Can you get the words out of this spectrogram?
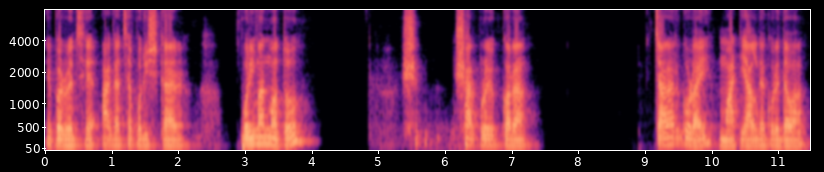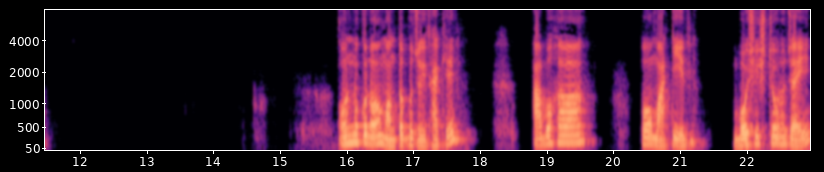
এরপর রয়েছে আগাছা পরিষ্কার, পরিমাণ মতো সার প্রয়োগ করা, চারার গোড়ায় মাটি আলগা করে দেওয়া। অন্য কোনো মন্তব্য যদি থাকে, আবহাওয়া ও মাটির বৈশিষ্ট্য অনুযায়ী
